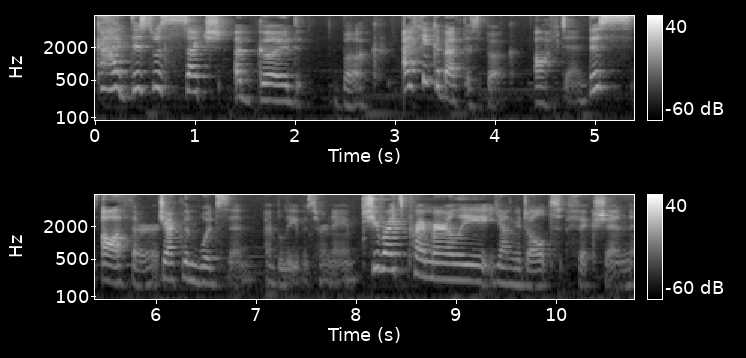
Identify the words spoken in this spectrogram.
God, this was such a good book. I think about this book often. This author, Jacqueline Woodson, I believe is her name, she writes primarily young adult fiction,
